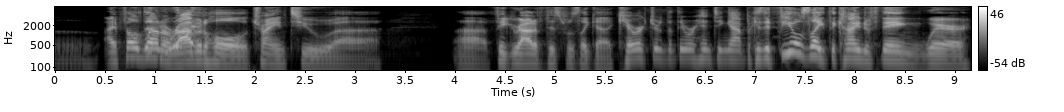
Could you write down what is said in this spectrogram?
Um, I fell down a rabbit hole trying to uh, uh, figure out if this was like a character that they were hinting at because it feels like the kind of thing where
